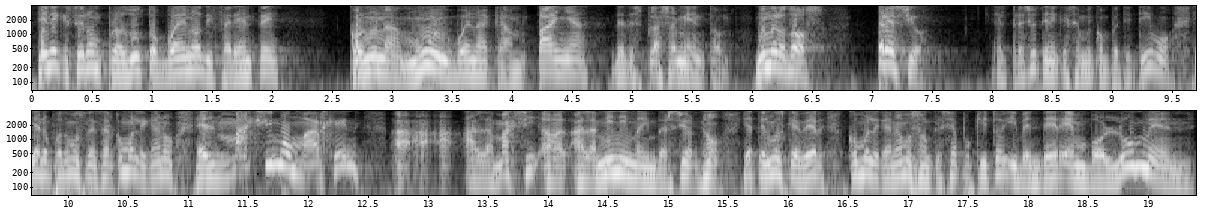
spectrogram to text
Tiene que ser un producto bueno, diferente, con una muy buena campaña de desplazamiento. Número dos, precio. El precio tiene que ser muy competitivo. Ya no podemos pensar cómo le gano el máximo margen a, la, a, la mínima inversión. No, ya tenemos que ver cómo le ganamos aunque sea poquito y vender en volumen.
